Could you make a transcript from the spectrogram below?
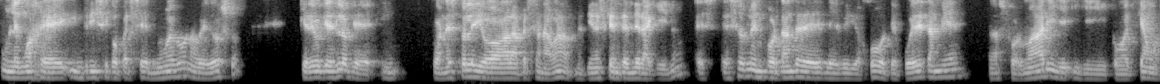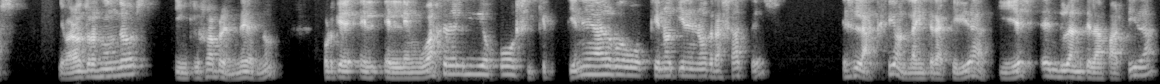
un lenguaje intrínseco per se nuevo, novedoso, creo que es lo que, con esto le digo a la persona, bueno, me tienes que entender aquí, ¿no? eso es lo importante del videojuego, te puede también transformar y, como decíamos, llevar a otros mundos, incluso aprender, ¿no? Porque el, lenguaje del videojuego, si que tiene algo que no tienen otras artes, es la acción, la interactividad. Y es durante la partida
